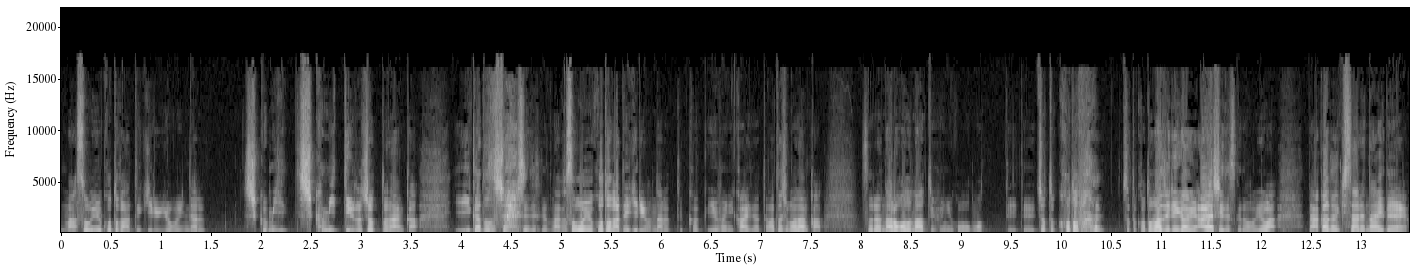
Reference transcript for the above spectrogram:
まあそういうことができるようになる。仕組み、仕組みっていうとちょっとなんか言い方として怪しいんですけど、なんかそういうことができるようになるっていうふうに書いてあって、私もなんかそれはなるほどなというふうにこう思っていて、ちょっと言葉、ちょっと言葉尻が怪しいですけど、要は中抜きされないで、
